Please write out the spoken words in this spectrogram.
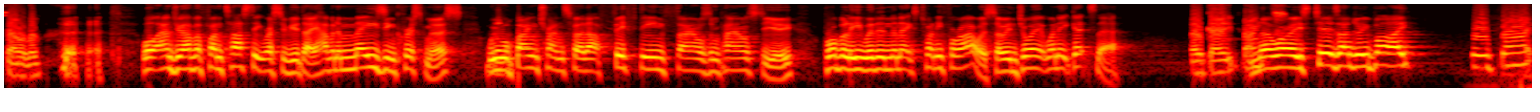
tell them. well, Andrew, have a fantastic rest of your day. Have an amazing Christmas. We will bank transfer that £15,000 to you probably within the next 24 hours. So enjoy it when it gets there. Okay, thanks. No worries. Cheers, Andrew. Bye. Bye.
